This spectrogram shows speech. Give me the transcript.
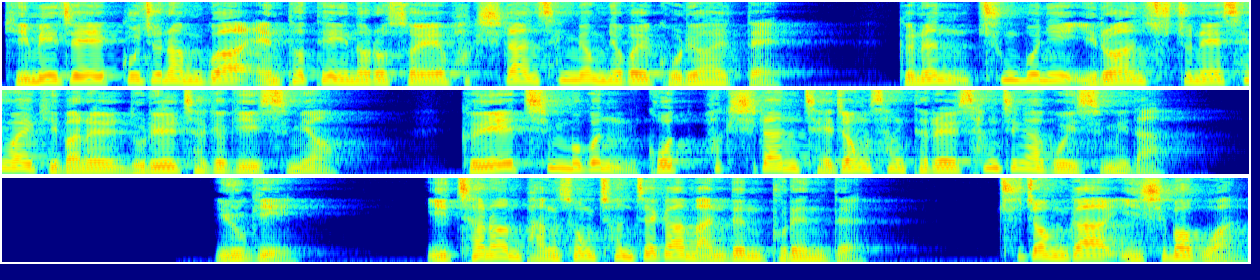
김희재의 꾸준함과 엔터테이너로서의 확실한 생명력을 고려할 때 그는 충분히 이러한 수준의 생활 기반을 누릴 자격이 있으며 그의 침묵은 곧 확실한 재정 상태를 상징하고 있습니다. 6위. 2,000원 방송 천재가 만든 브랜드. 추정가 20억 원.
